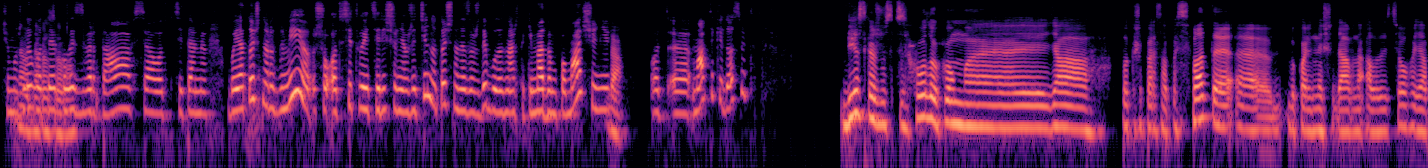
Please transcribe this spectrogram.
Чи можливо ти Неодноразово. колись звертався от в цій темі? Бо я точно розумію, що от всі твої ці рішення в житті ну точно не завжди були знаєш такі медом помащені. Да. От е, мав такий досвід? Більше скажу, з психологом е, я поки що перестав працювати е, буквально нещодавно, але до цього я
